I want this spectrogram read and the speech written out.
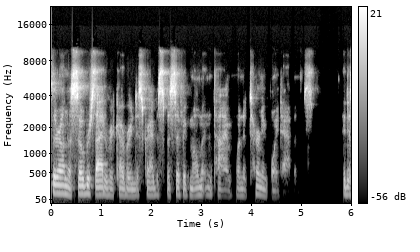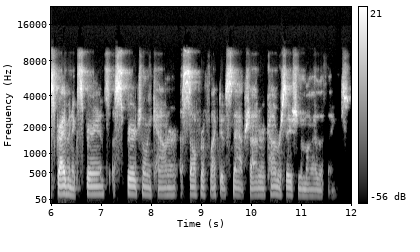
that are on the sober side of recovery describe a specific moment in time when a turning point happens. They describe an experience, a spiritual encounter, a self reflective snapshot, or a conversation, among other things.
